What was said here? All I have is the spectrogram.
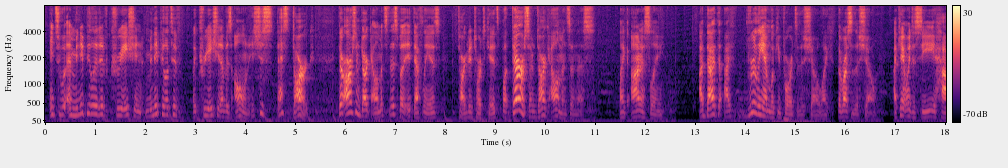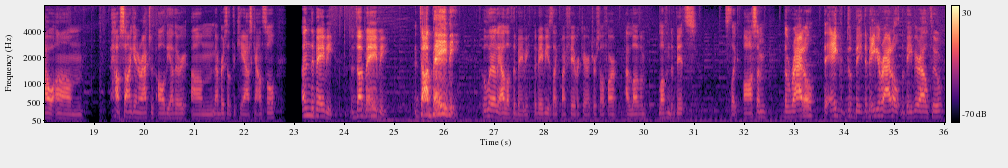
into a manipulative creation, manipulative like creation of his own. It's just that's dark. There are some dark elements to this, but it definitely is targeted towards kids. But there are some dark elements in this. Like honestly, I that I really am looking forward to this show. Like the rest of the show, I can't wait to see how um how Sonic interacts with all the other um members of the Chaos Council and the baby, the baby, the baby. Literally, I love the baby. The baby is like my favorite character so far. I love him. Love him to bits. It's like awesome. The rattle, the egg, the, ba the baby rattle, the baby rattle too,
